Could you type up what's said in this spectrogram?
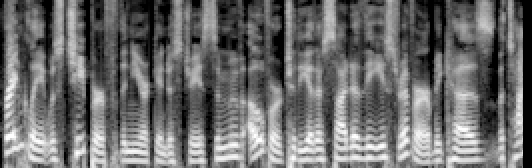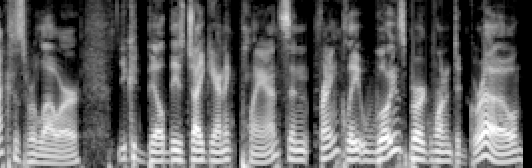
Frankly, it was cheaper for the New York industries to move over to the other side of the East River because the taxes were lower. You could build these gigantic plants, and frankly, Williamsburg wanted to grow,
